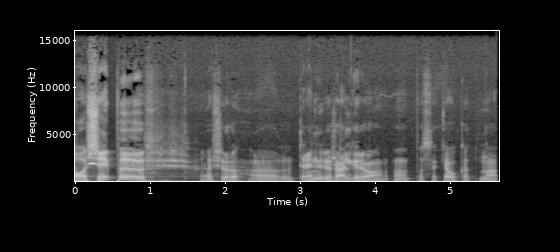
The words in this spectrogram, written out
O šiaip e, aš ir uh, treneriui Žalgerio uh, pasakiau, kad na,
